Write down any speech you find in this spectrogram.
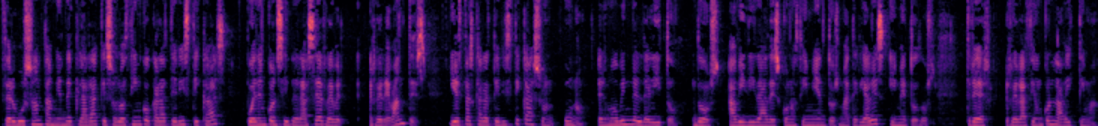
Ferguson también declara que solo cinco características pueden considerarse relevantes. Y estas características son 1. El móvil del delito. 2. Habilidades, conocimientos, materiales y métodos. 3. Relación con la víctima.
